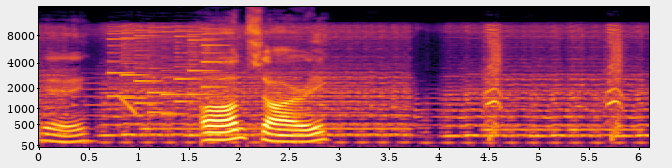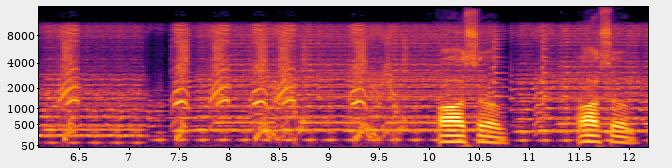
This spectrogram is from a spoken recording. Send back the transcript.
Okay. Oh, I'm sorry. Awesome. Awesome.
